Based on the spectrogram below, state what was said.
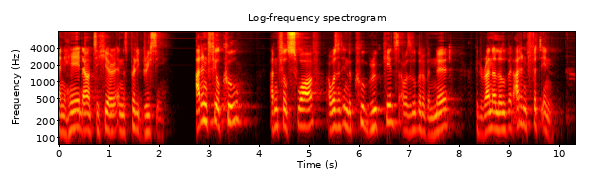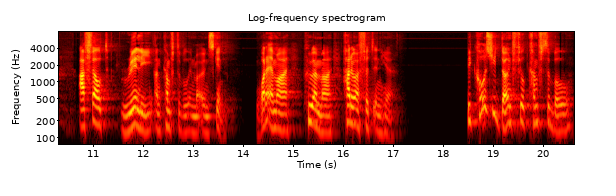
and hair down to here, and it's pretty greasy. I didn't feel cool. I didn't feel suave. I wasn't in the cool group kids. I was a little bit of a nerd, I could run a little bit. I didn't fit in. I felt really uncomfortable in my own skin. What am I? Who am I? How do I fit in here? Because you don't feel comfortable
